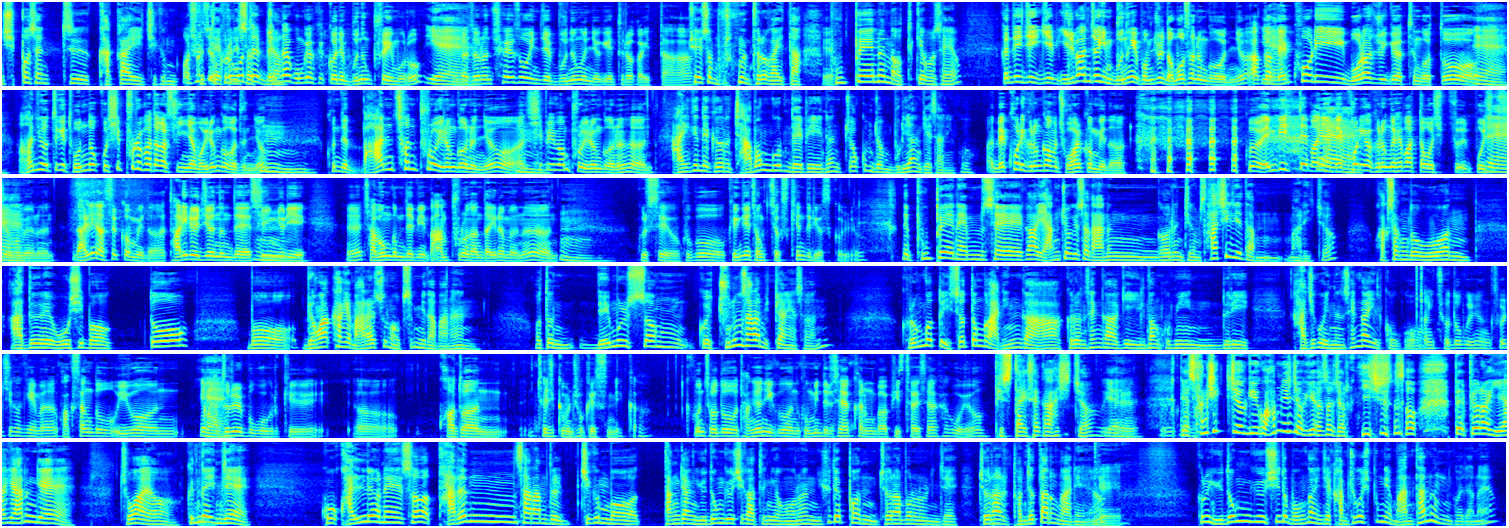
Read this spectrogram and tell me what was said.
10% 가까이 지금 어, 실제 그때 그런 것 때문에. 맨날 공격했거든요. 무능 프레임으로. 예. 그러니까 저는 최소 이제 무능은 여기에 들어가 있다. 최소 무능은 들어가 있다. 예. 부패는 어떻게 보세요? 근데 이제 이게 일반적인 무능의 범주를 넘어서는 거거든요. 아까 예. 맥쿼리 몰아주기 같은 것도 예. 아니 어떻게 돈 넣고 10% 받아갈 수 있냐 뭐 이런 거거든요. 음. 근데 만 천 프로 이런 거는요. 음. 11만 프로 이런 거는 아니 근데 그거는 자본금 대비는 조금 좀 무리한 계산이고. 아, 맥쿼리 그런 거 하면 좋아할 겁니다. 그 MB 때 만약 예. 맥쿼리가 그런 거 해봤다고 싶, 보십시오 예. 보면은 난리 났을 겁니다. 다리를 지었는데 수익률이 예? 자본금 대비 만 프로 난다 이러면은 음. 글쎄요. 그거 굉장히 정치적 스캔들이었을걸요. 근데 부패 냄새가 양쪽에서 나는 거는 지금 사실이단 말이죠. 곽상도 의원 아들의 50억도 뭐 명확하게 말할 수는 없습니다만은 어떤 뇌물성 그 주는 사람 입장에선 그런 것도 있었던 거 아닌가 그런 생각이 일반 국민들이 가지고 있는 생각일 거고. 아니 저도 그냥 솔직하게 말하면 곽상도 의원 예. 아들을 보고 그렇게 어 과도한 퇴직금을 줬겠습니까? 그건 저도 당연히 그건 국민들이 생각하는 바와 비슷하게 생각하고요. 비슷하게 생각하시죠. 예. 네. 근데 상식적이고 합리적이어서 저는 이준석 대표랑 이야기하는 게 좋아요. 근데 네. 이제 그 관련해서 다른 사람들 지금 뭐 당장 유동규 씨 같은 경우는 휴대폰 전화번호를 이제 전화를 던졌다는 거 아니에요? 네. 그럼 유동규 씨도 뭔가 이제 감추고 싶은 게 많다는 거잖아요.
